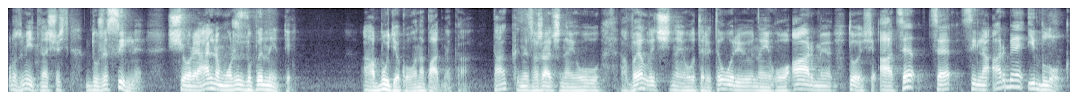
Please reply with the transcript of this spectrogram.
розумієте, на щось дуже сильне, що реально може зупинити будь-якого нападника. Так, незважаючи на його велич, на його територію, на його армію, тощо. А це, це сильна армія і блок,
